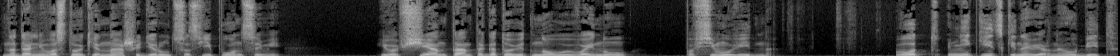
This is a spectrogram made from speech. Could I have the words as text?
На Дальнем Востоке наши дерутся с японцами. И вообще Антанта готовит новую войну. По всему видно. Вот Никитский, наверное, убит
